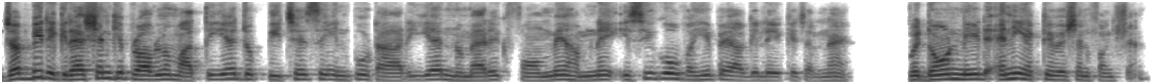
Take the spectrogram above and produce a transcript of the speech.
जब भी रिग्रेशन की प्रॉब्लम आती है, जो पीछे से इनपुट आ रही है न्यूमेरिक फॉर्म में हमने इसी को वहीं पे आगे लेके चलना है. We don't need any activation function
